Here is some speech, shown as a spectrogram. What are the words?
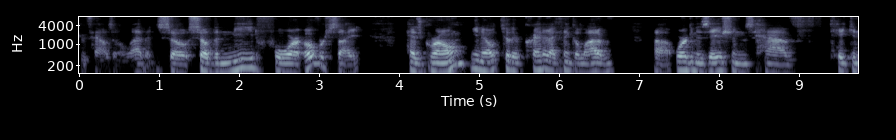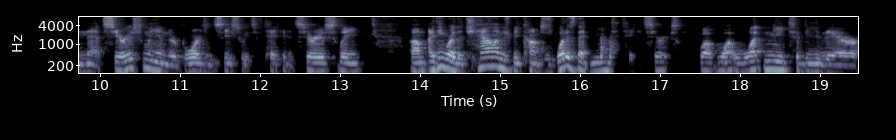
2011 so so the need for oversight has grown you know to their credit. I think a lot of uh, organizations have taken that seriously, and their boards and C suites have taken it seriously. Um, I think where the challenge becomes is what does that mean to take it seriously? What what what need to be their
